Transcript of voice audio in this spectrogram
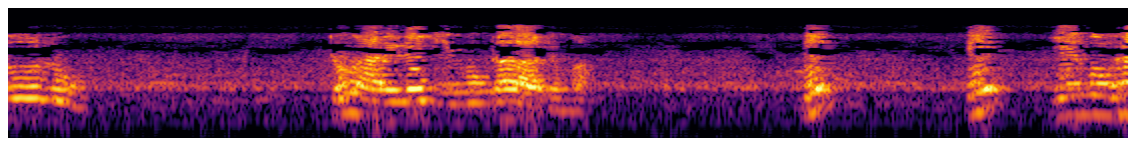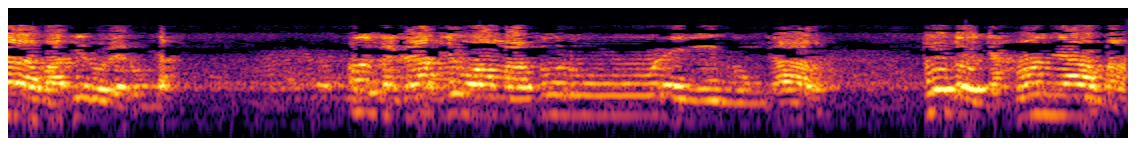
လို့တို့ဟာတွေလည်းရင်ငုံထားတာဒီမှာ ဟင်ဟင်ရင်ငုံထားတာဘာဖြစ်လို့လဲတော့ကဟောစကားပြောရမှာလို့တဲ့ရင်ငုံထားတို့တော့ဂျဟန်းများမှာ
